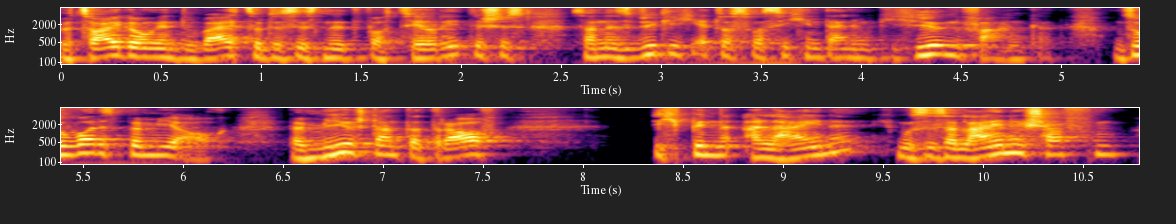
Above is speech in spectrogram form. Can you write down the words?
Überzeugungen, du weißt so, das ist nicht was Theoretisches, sondern es ist wirklich etwas, was sich in deinem Gehirn verankert. Und so war das bei mir auch. Bei mir stand da drauf, ich bin alleine, ich muss es alleine schaffen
